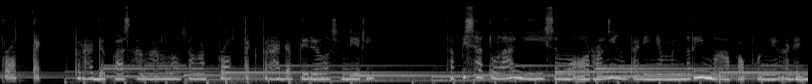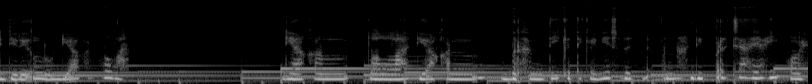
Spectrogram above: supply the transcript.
protek terhadap pasangan lo sangat protek terhadap diri lo sendiri. Tapi satu lagi semua orang yang tadinya menerima apa pun yang ada di diri lo dia akan lelah. Dia akan lelah dia akan berhenti ketika dia sudah tidak pernah dipercayai oleh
